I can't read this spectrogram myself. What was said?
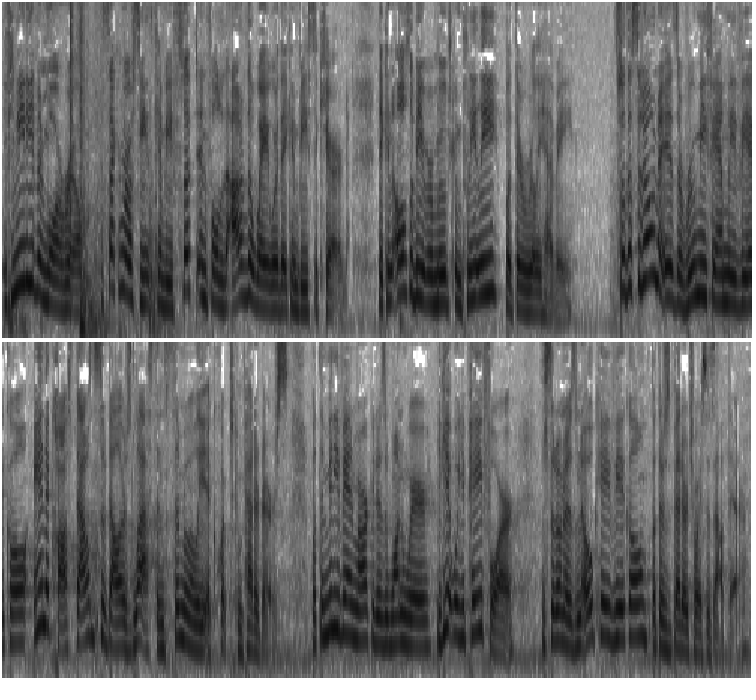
If you need even more room, second row seats can be flipped and folded out of the way where they can be secured. They can also be removed completely, but they're really heavy. So the Sedona is a roomy family vehicle and it costs thousands of dollars less than similarly equipped competitors. But the minivan market is one where you get what you pay for. The Sedona is an okay vehicle, but there's better choices out there.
